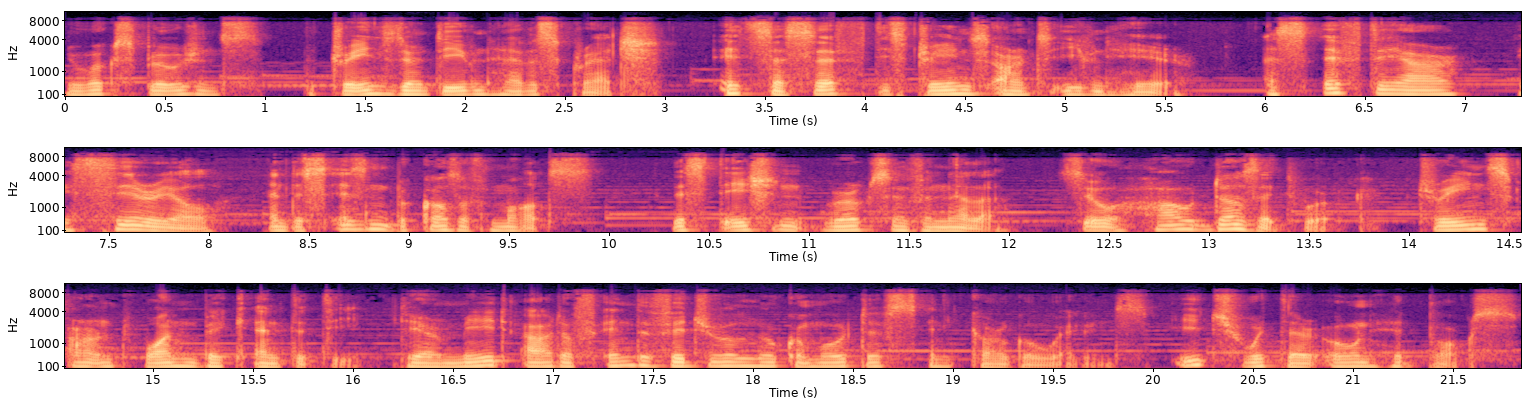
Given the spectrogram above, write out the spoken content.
no explosions, the trains don't even have a scratch. It's as if these trains aren't even here. As if they are ethereal, and this isn't because of mods. This station works in vanilla. So how does it work? Trains aren't one big entity. They are made out of individual locomotives and cargo wagons, each with their own hitbox.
